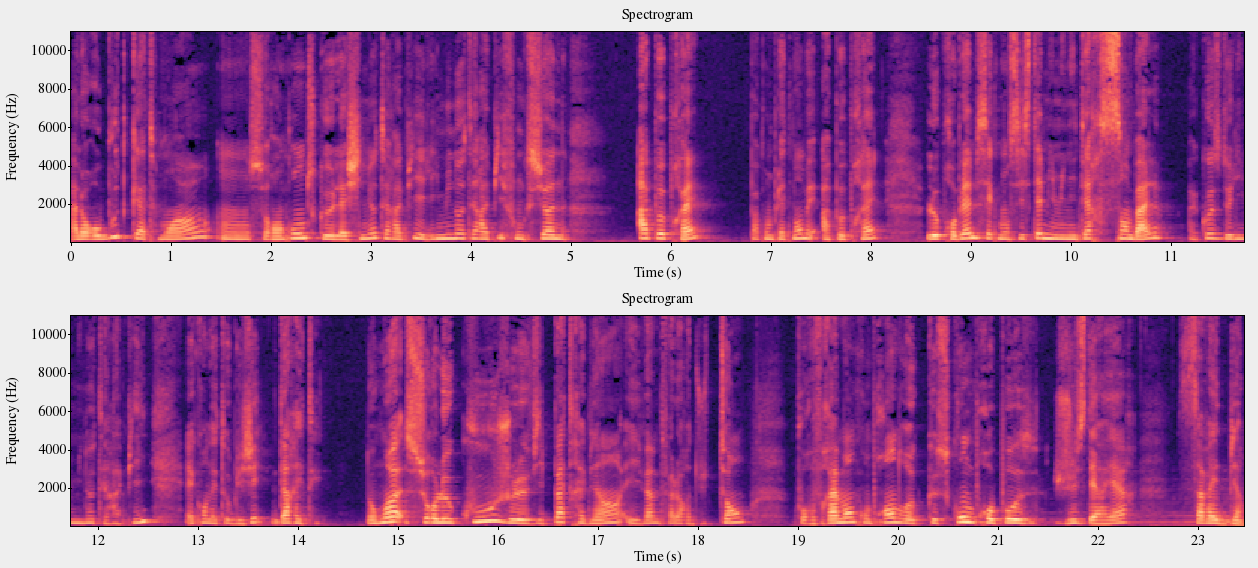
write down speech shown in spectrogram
Alors au bout de 4 mois, on se rend compte que la chimiothérapie et l'immunothérapie fonctionnent à peu près, pas complètement, mais à peu près. Le problème, c'est que mon système immunitaire s'emballe à cause de l'immunothérapie et qu'on est obligé d'arrêter. Donc moi, sur le coup, je le vis pas très bien et il va me falloir du temps pour vraiment comprendre que ce qu'on me propose juste derrière, ça va être bien.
